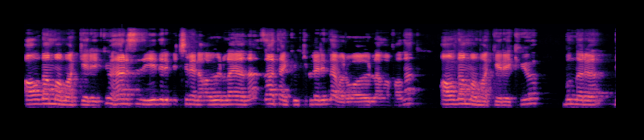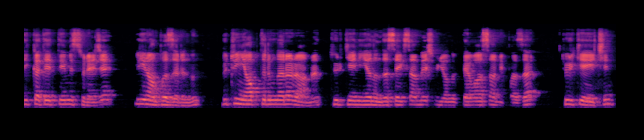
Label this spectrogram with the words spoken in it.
aldanmamak gerekiyor. Her sizi yedirip içirene, ağırlayana zaten kültürlerinde var o ağırlama falan. Aldanmamak gerekiyor. Bunlara dikkat ettiğimiz sürece İran pazarının bütün yaptırımlara rağmen Türkiye'nin yanında 85 milyonluk devasa bir pazar Türkiye için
